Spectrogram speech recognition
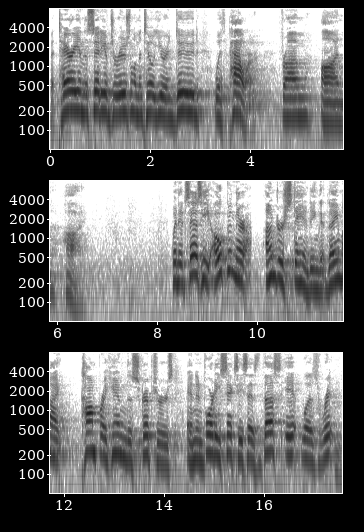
but tarry in the city of Jerusalem until you're endued with power from on high. When it says he opened their understanding that they might comprehend the scriptures, and in 46 he says, Thus it was written.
